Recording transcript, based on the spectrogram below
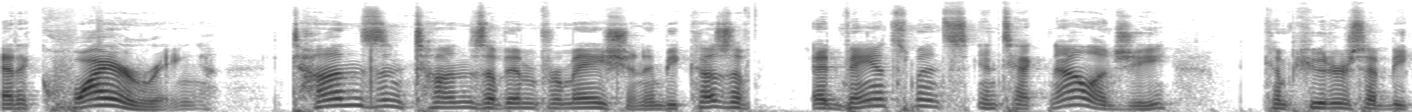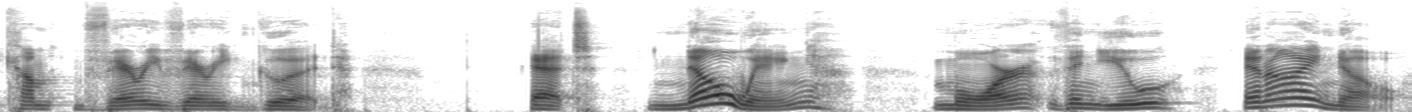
at acquiring tons and tons of information. And because of advancements in technology, computers have become very, very good at knowing more than you and I know.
